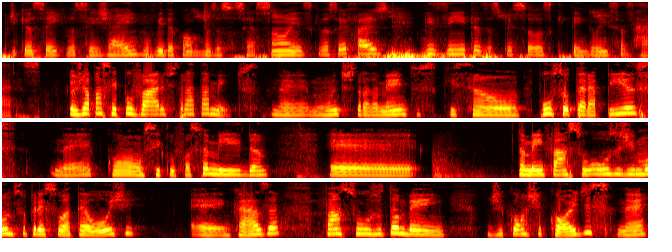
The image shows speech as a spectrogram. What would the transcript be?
Porque eu sei que você já é envolvida com algumas associações, que você faz visitas às pessoas que têm doenças raras. Eu já passei por vários tratamentos, né? Muitos tratamentos que são pulsoterapias, né? Com ciclofosfamida. É... Também faço uso de imunossupressor até hoje, é, em casa. Faço uso também de corticoides, né,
